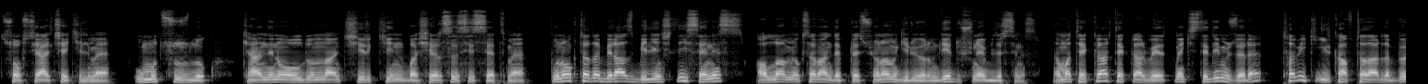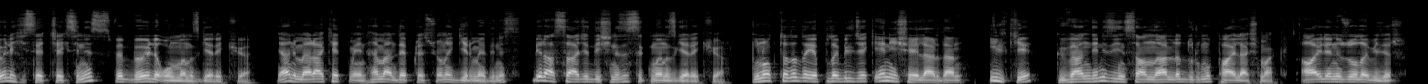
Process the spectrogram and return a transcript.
sosyal çekilme, umutsuzluk, kendini olduğundan çirkin, başarısız hissetme. Bu noktada biraz bilinçliyseniz Allah'ım yoksa ben depresyona mı giriyorum diye düşünebilirsiniz. Ama tekrar tekrar belirtmek istediğim üzere tabii ki ilk haftalarda böyle hissedeceksiniz ve böyle olmanız gerekiyor. Yani merak etmeyin hemen depresyona girmediniz. Biraz sadece dişinizi sıkmanız gerekiyor. Bu noktada da yapılabilecek en iyi şeylerden ilki güvendiğiniz insanlarla durumu paylaşmak. Aileniz olabilir,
